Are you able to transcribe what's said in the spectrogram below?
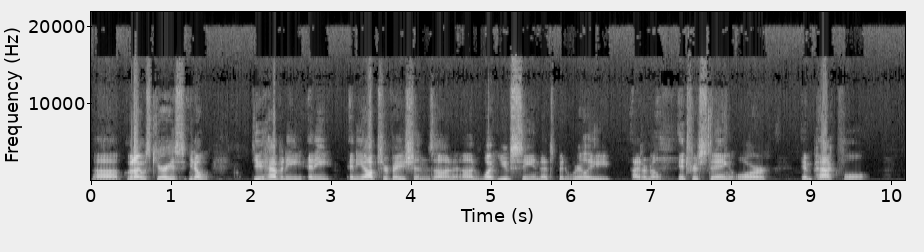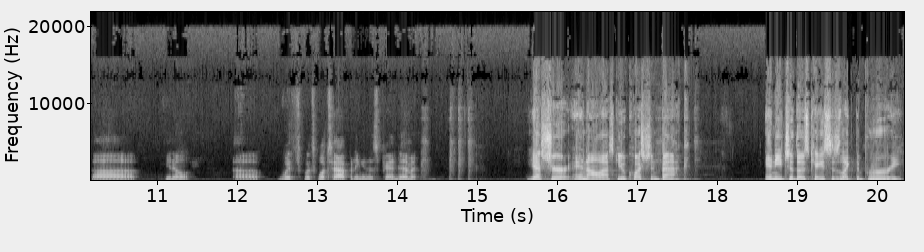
Uh, but I was curious, you know, do you have any any any observations on on what you've seen that's been really I don't know interesting or impactful? Uh, you know, uh, with with what's happening in this pandemic. Yeah, sure. And I'll ask you a question back. In each of those cases, like the brewery,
